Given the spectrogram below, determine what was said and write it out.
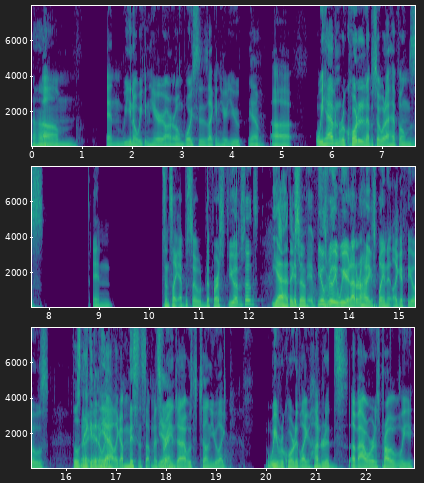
Uh-huh. um, and we, you know we can hear our own voices. I can hear you. yeah, Uh, we haven't recorded an episode without headphones in since like episode the first few episodes. yeah, I think It's, so. It feels really weird. I don't know how to explain it. Like it feels Feels naked in a way. Yeah, like I'm missing something. It's Yeah. strange. I was telling you like we recorded like hundreds of hours probably.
